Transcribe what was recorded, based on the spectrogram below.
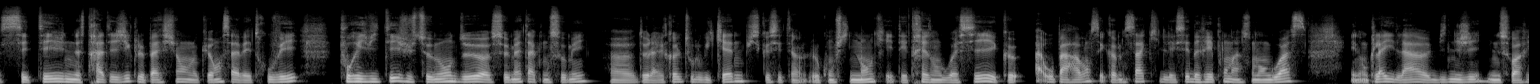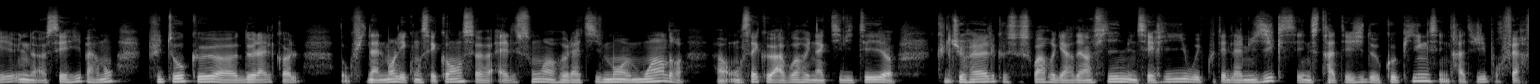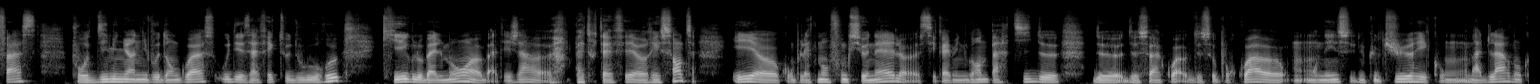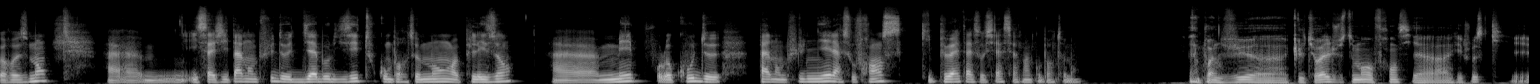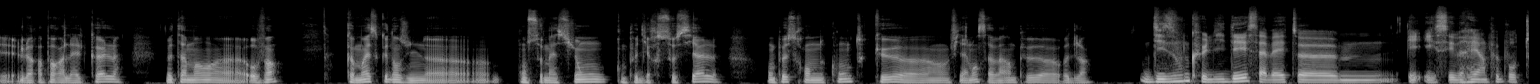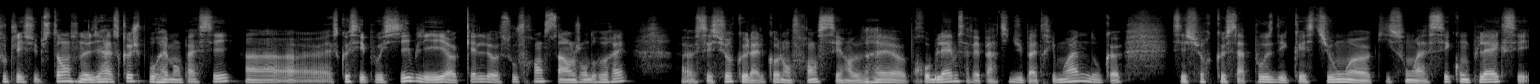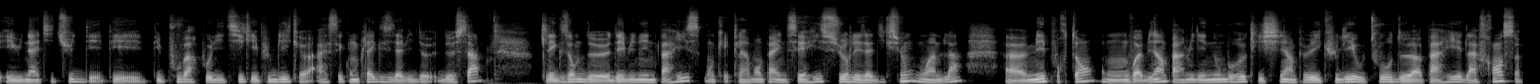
c'était une stratégie que le patient, en l'occurrence, avait trouvée pour éviter justement de se mettre à consommer euh, de l'alcool tout le week-end, puisque c'était le confinement qui était très angoissé et que ah, auparavant c'est comme ça qu'il essaie de répondre à son angoisse. Et donc là, il a euh, bingé une soirée, une euh, série, pardon, plutôt que de l'alcool. Donc finalement, les conséquences, elles sont relativement moindres. On sait qu'avoir une activité culturelle, que ce soit regarder un film, une série ou écouter de la musique, c'est une stratégie de coping, c'est une stratégie pour faire face, pour diminuer un niveau d'angoisse ou des douloureux qui est globalement bah, déjà euh, pas tout à fait euh, récente et euh, complètement fonctionnelle. C'est quand même une grande partie de, de, de ce pourquoi on est une culture et qu'on a de l'art, donc heureusement. il ne s'agit pas non plus de diaboliser tout comportement plaisant, mais pour le coup de pas non plus nier la souffrance qui peut être associée à certains comportements. D'un point de vue culturel, justement, en France, il y a quelque chose qui est le rapport à l'alcool, notamment au vin. Comment est-ce que dans une euh, consommation qu'on peut dire sociale, on peut se rendre compte que euh, finalement ça va un peu euh, au-delà? Disons que l'idée, ça va être, et, c'est vrai un peu pour toutes les substances, de dire est-ce que je pourrais m'en passer? Est-ce que c'est possible? Et quelle souffrance ça engendrerait? euh, c'est sûr que l'alcool en France, c'est un vrai euh, problème, ça fait partie du patrimoine, donc euh, c'est sûr que ça pose des questions qui sont assez complexes et, une attitude des, pouvoirs politiques et publics assez complexe vis-à-vis de, ça. L'exemple de d'Emily in Paris, bon, qui est clairement pas une série sur les addictions, loin de là, mais pourtant, on voit bien parmi les nombreux clichés un peu éculés autour de Paris et de la France,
